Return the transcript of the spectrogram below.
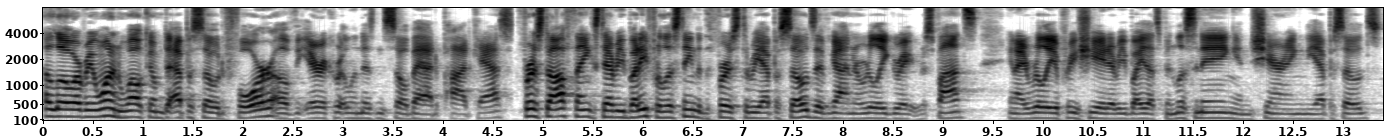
Hello, everyone, and welcome to episode four of the Erik Ritland Isn't So Bad podcast. First off, thanks to everybody for listening to the first three episodes. They've gotten a really great response, and I really appreciate everybody that's been listening and sharing the episodes.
